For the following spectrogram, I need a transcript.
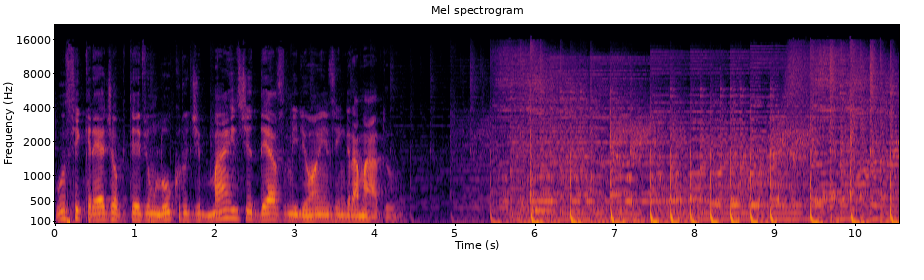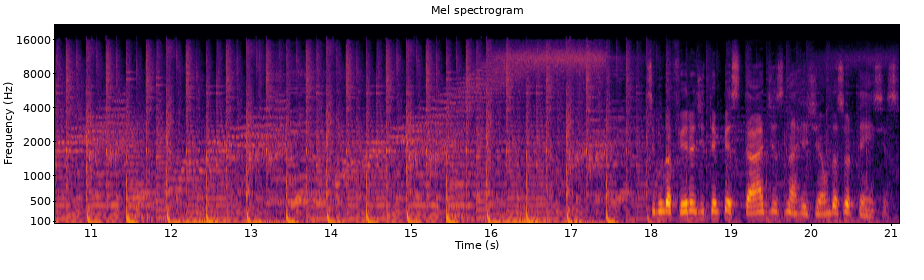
o Sicredi obteve um lucro de mais de 10 milhões em Gramado. Segunda-feira de tempestades na região das Hortênsias.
